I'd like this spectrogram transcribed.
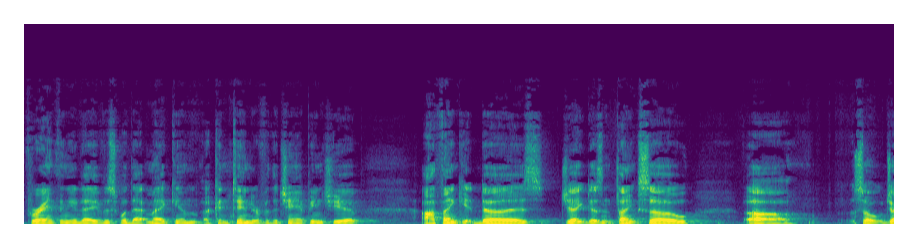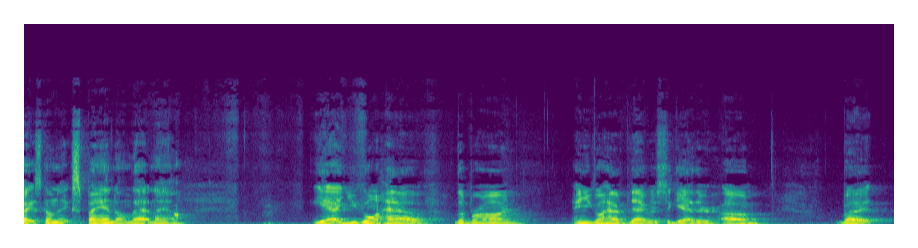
for Anthony Davis, would that make him a contender for the championship? I think it does. Jake doesn't think so. Uh, so Jake's going to expand on that now. yeah, you're gonna have LeBron and you're gonna have Davis together. Um, but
